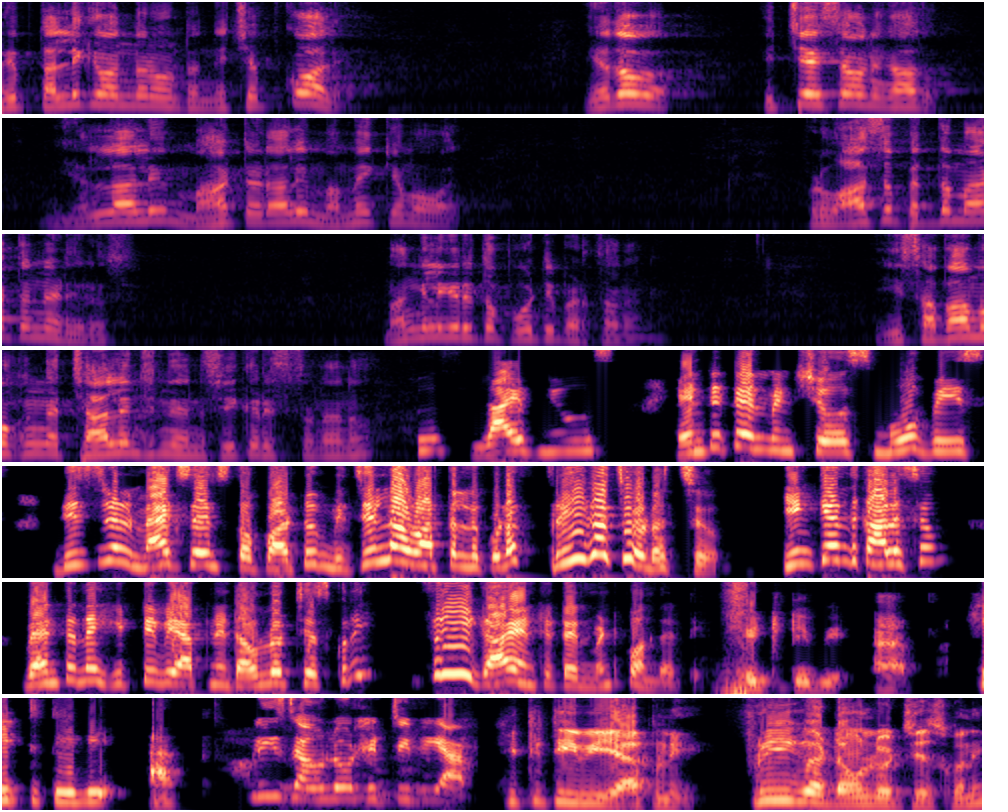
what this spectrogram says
రేపు తల్లికి వందనం ఉంటుంది చెప్పుకోవాలి. ఏదో ఇచ్చేసామని కాదు. వెళ్ళాలి మాట్లాడాలి మమైక్యం అవ్వాలి. ఇప్పుడు వాసు పెద్ద మాట అన్నాడు ఈరోజు. మంగళగిరితో పోటీ పెడతానని. ఈ సభాముఖంగా ఛాలెంజ్ నేను స్వీకరిస్తున్నాను. Live news entertainment shows movies digital మ్యాగజైన్స్తో పాటు మీ జిల్లా వార్తలను కూడా ఫ్రీగా చూడొచ్చు. ఇంకెందుకు ఆలస్యం? వెంటనే హిట్ టీవీ యాప్ని డౌన్లోడ్ చేసుకుని ఫ్రీగా ఎంటర్టైన్మెంట్ పొందండి. Hit TV app hit TV app please download Hit TV app. Hit TV యాప్ని ఫ్రీగా డౌన్లోడ్ చేసుకొని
